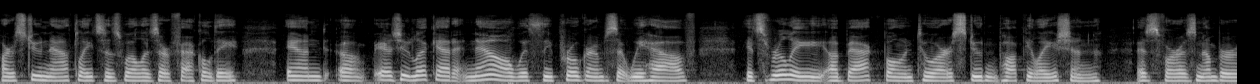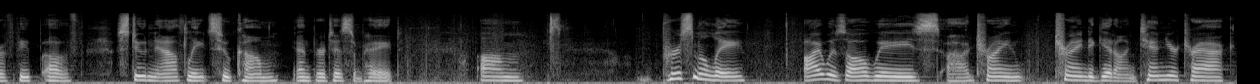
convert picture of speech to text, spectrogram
our student athletes as well as our faculty. And uh, as you look at it now with the programs that we have, it's really a backbone to our student population as far as number of of student athletes who come and participate. Um, personally, I was always uh, trying trying to get on tenure track,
